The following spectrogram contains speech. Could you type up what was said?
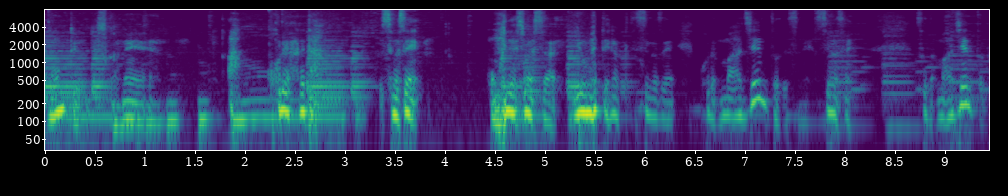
なんて言うんですかね。あ、これあれだ。すいません。思い出しました。読めてなくてすいません。これマジェントですね。すいません。そうだ、マジェントだ。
